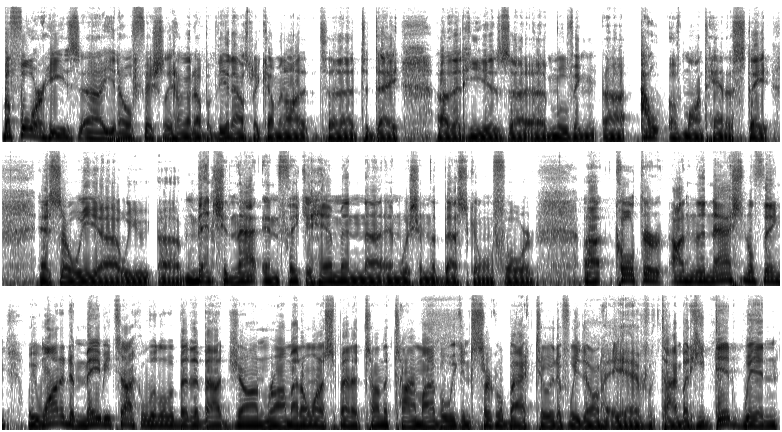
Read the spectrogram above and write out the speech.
before he's you know officially hung it up with the announcement coming on uh, today that he is moving out of Montana State. And so we we mention that and think of him and uh, and wish him the best going forward. Uh, Colter, on the national thing, we wanted to maybe talk a little bit about Jon Rahm. I don't want to spend a ton of time on it, but we can circle back to it if we don't have time. But he did win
